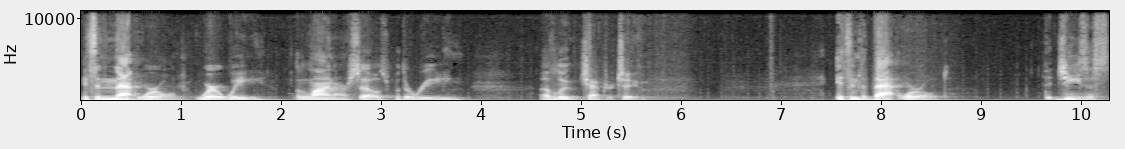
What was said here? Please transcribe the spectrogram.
It's in that world where we align ourselves with the reading of Luke chapter 2. It's into that world that Jesus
